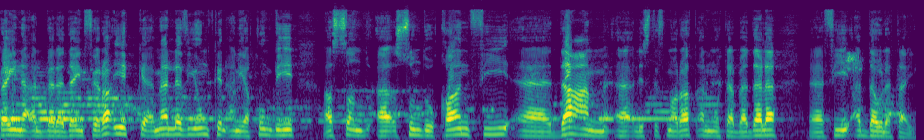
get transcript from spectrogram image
بين البلدين. في رأيك ما الذي يمكن أن يقوم به الصند- الصندوقان في دعم الاستثمارات المتبادلة في الدولتين؟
